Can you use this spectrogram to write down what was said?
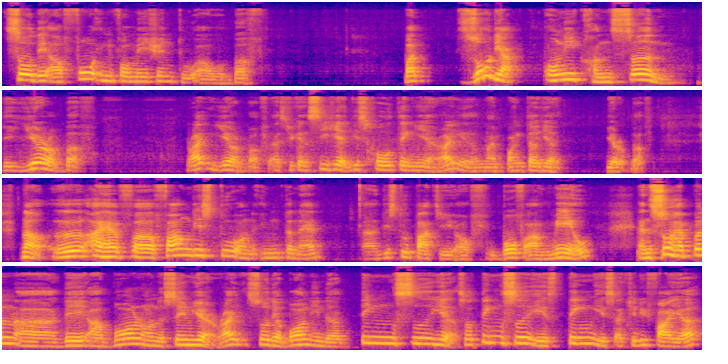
So there are four information to our birth. But zodiac only concern the year of birth right? Year birth. As you can see here, this whole thing here, right? My pointer here, year birth. Now, I have uh, found these two on the internet. Uh, these two party of both are male. And so happen uh, they are born on the same year, right? So they're born in the Ding Si year. So Ding Si is, Ding is actually fire.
